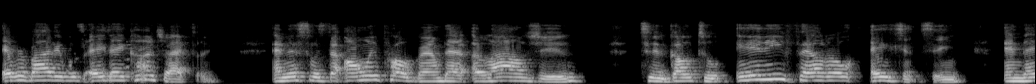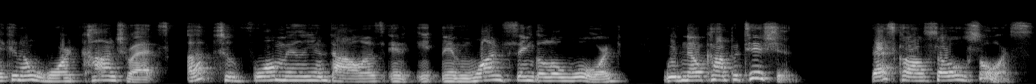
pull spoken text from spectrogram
Everybody was 8A contracting. And this was the only program that allows you to go to any federal agency and they can award contracts up to $4 million in, in one single award with no competition. That's called sole source.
